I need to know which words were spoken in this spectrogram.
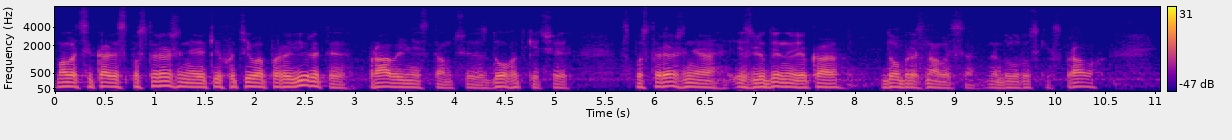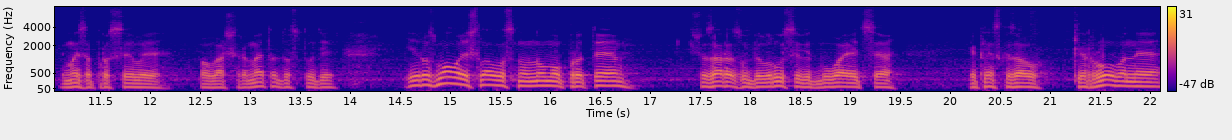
мала цікаві спостереження, які хотіла перевірити правильність там, чи здогадки, чи спостереження із людиною, яка добре зналася на білоруських справах. І ми запросили Павла Шеремета до студії. І розмова йшла в основному про те, що зараз у Білорусі відбувається, як він сказав, кероване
